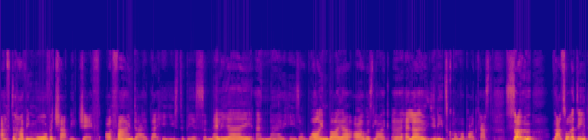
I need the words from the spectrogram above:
after having more of a chat with Jeff, I found out that he used to be a sommelier and now he's a wine buyer. I was like, uh, hello, you need to come on my podcast. So, that's what I did.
